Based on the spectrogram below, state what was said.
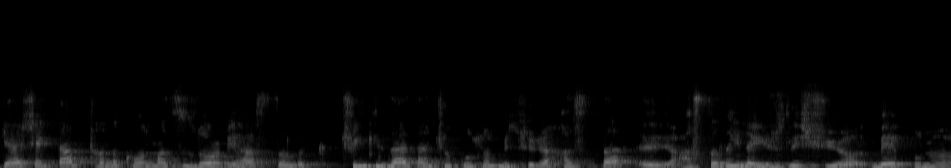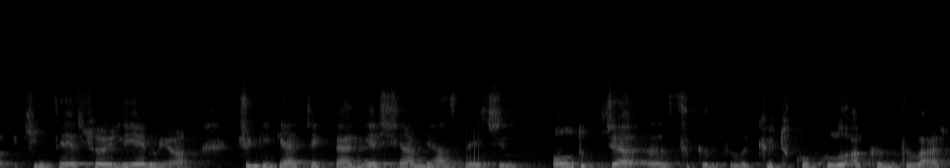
gerçekten tanı konması zor bir hastalık. Çünkü zaten çok uzun bir süre hasta e, hastalığıyla yüzleşiyor ve bunu kimseye söyleyemiyor. Çünkü gerçekten yaşayan bir hasta için oldukça e, sıkıntılı, kötü kokulu akıntı var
